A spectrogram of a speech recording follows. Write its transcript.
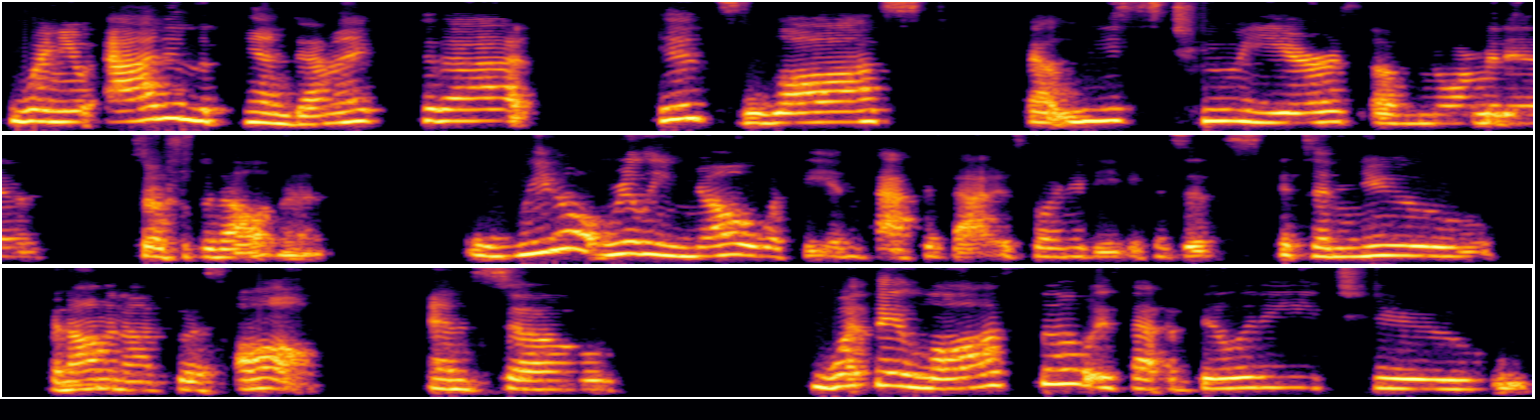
When you add in the pandemic to that, kids lost at least two years of normative social development. We don't really know what the impact of that is going to be because it's, it's a new phenomenon to us all. And so what they lost though is that ability to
